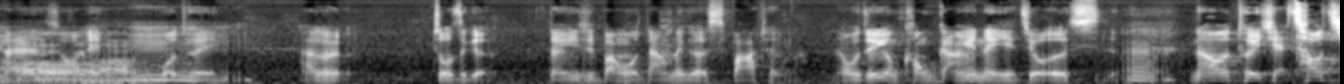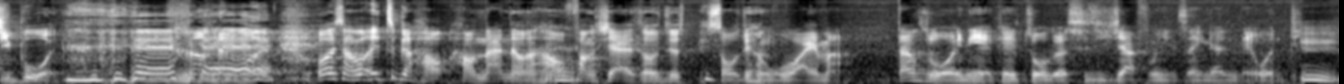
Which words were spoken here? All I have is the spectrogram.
还是说哎卧推，他说做这个，等于是帮我当那个 Spartan 嘛。然后我就用空杠，因为那也只有二十的，嗯，然后推起来超级不稳。我就想说，哎，这个好好难哦。然后放下来之后，就手就很歪嘛。当时我一定也可以做个十几下俯卧撑，应该是没问题。嗯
